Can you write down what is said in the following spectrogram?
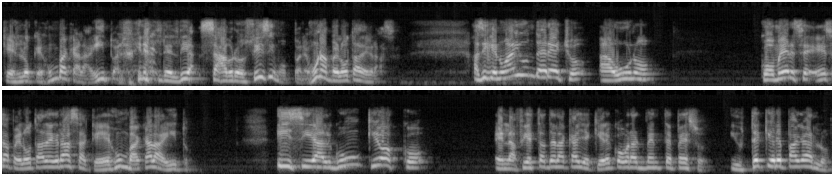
que es lo que es un bacalaito al final del día, sabrosísimo, pero es una pelota de grasa. Así que no hay un derecho a uno comerse esa pelota de grasa que es un bacalaito. Y si algún kiosco en las fiestas de la calle quiere cobrar 20 pesos y usted quiere pagarlo,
